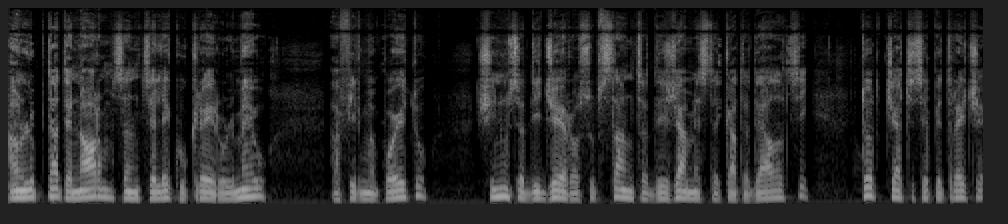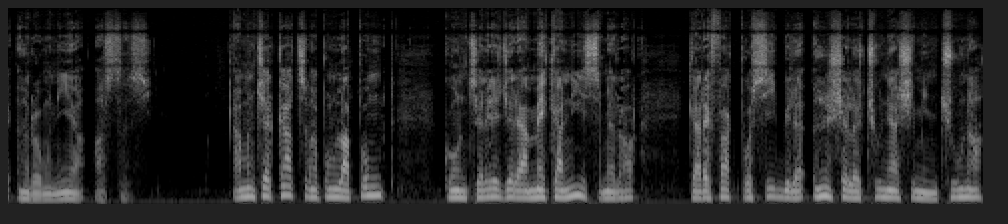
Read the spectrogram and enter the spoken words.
Am luptat enorm să înțeleg cu creierul meu, afirmă poetul, și nu să diger o substanță deja amestecată de alții, tot ceea ce se petrece în România astăzi. Am încercat să mă pun la punct cu înțelegerea mecanismelor care fac posibilă înșelăciunea și minciuna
